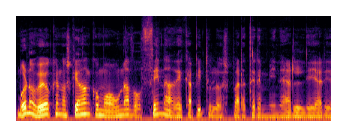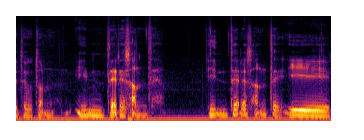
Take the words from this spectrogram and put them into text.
bueno, veo que nos quedan como una docena de capítulos para terminar el diario Teutón. Interesante, interesante. Y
